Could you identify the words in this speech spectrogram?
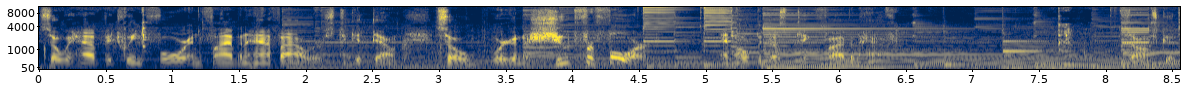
so we have between four and five and a half hours to get down. So we're gonna shoot for four and hope it doesn't take five and a half. Sounds good.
